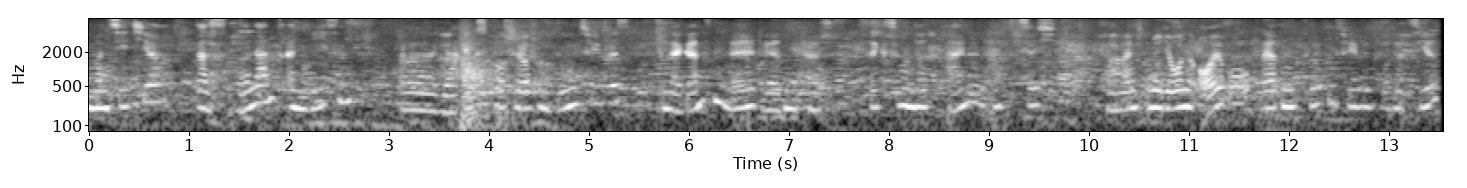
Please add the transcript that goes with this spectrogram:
Und man sieht hier, dass Holland ein riesen äh, ja, Exporteur von Blumenzwiebel ist. In der ganzen Welt werden für 681 Moment, Millionen Euro werden Tulpenzwiebel produziert.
